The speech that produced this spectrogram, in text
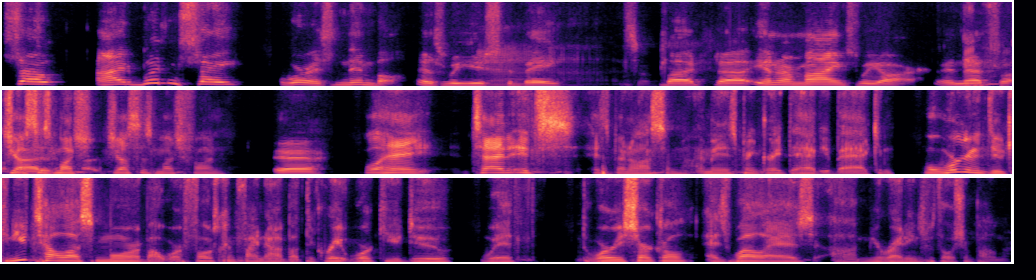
So I wouldn't say we're as nimble as we used yeah, to be, okay. but uh, in our minds we are, and that's and just as much, much, just as much fun. Yeah. Well, hey, Ted, it's it's been awesome. I mean, it's been great to have you back. And what we're going to do, can you tell us more about where folks can find out about the great work you do with the Worry Circle, as well as um, your writings with Ocean Palmer?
